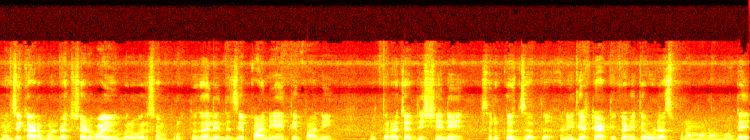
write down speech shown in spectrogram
म्हणजे कार्बन डायऑक्साईड वायूबरोबर संपृक्त झालेलं जे पाणी आहे ते पाणी उत्तराच्या दिशेने सरकत जातं आणि ते त्या ठिकाणी तेवढ्याच प्रमाणामध्ये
